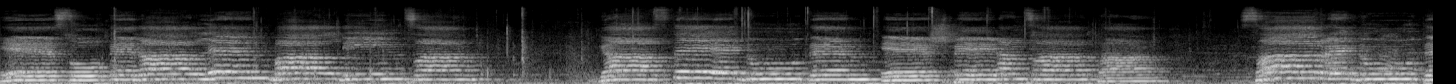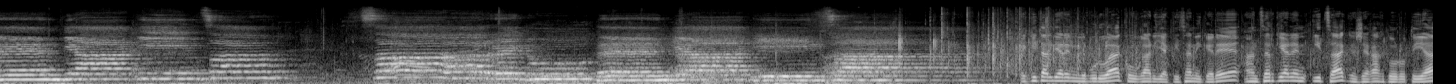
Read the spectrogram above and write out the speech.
Ez ote da lehen Gazteek duten esperantza ta Zarrek duten jakintza. Zarrek duten jakintza. Ekitaldiaren liburuak ugariak izanik ere, antzerkiaren hitzak Jegak Durrutia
